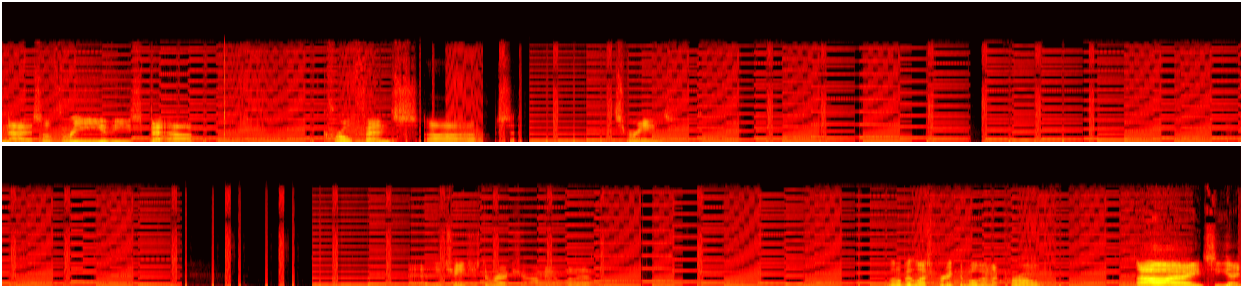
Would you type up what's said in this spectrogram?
Nah, so three of these uh, crow fence uh, screens. He changes direction on me over there. A little bit less predictable than the crow. Ah, I see. I,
